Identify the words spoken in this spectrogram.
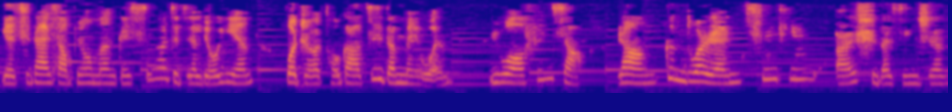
也期待小朋友们给星儿姐姐留言或者投稿自己的美文与我分享，让更多人倾听儿时的心声。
